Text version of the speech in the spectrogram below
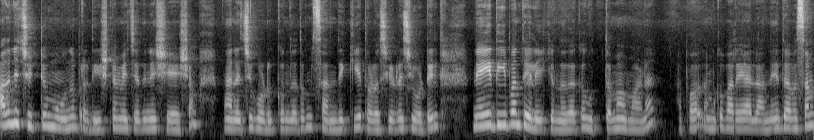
അതിന് ചുറ്റും മൂന്ന് പ്രദക്ഷിണം വെച്ചതിന് ശേഷം നനച്ചു കൊടുക്കുന്നതും സന്ധ്യയ്ക്ക് തുളസിയുടെ ചുവട്ടിൽ നെയ്ദീപം തെളിയിക്കുന്നതൊക്കെ ഉത്തമമാണ്. അപ്പോൾ നമുക്ക് പറയാമല്ലോ അന്നേ ദിവസം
